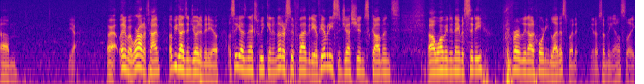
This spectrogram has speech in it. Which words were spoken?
Um, yeah. Alright, anyway, we're out of time. Hope you guys enjoyed the video. I'll see you guys next week in another Civ 5 video. If you have any suggestions, comments, uh, want me to name a city, preferably not Horny Lettuce, but, you know, something else, like,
